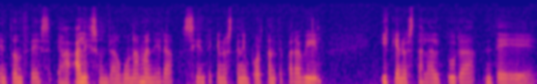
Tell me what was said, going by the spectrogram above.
Entonces, Alison de alguna manera siente que no es tan importante para Bill y que no está a la altura de,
